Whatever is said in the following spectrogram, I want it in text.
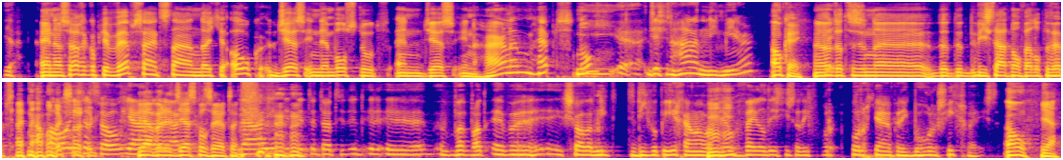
ja. En dan zag ik op je website staan dat je ook jazz in Den Bosch doet en jazz in Haarlem hebt nog? Ja, Jazz in Haarlem niet meer. Oké, nou, dat is een, eh, die staat nog wel op de website namelijk. Oh, is dat zo? Ja, bij de jazzconcerten. Nou, dat, dat, eh, eh, wat, wat, we- ik zal er niet te diep op ingaan. Maar wat Mhm. heel vervelend is, is dat ik vor- vorig jaar ben ik behoorlijk ziek geweest. Oh, ja.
